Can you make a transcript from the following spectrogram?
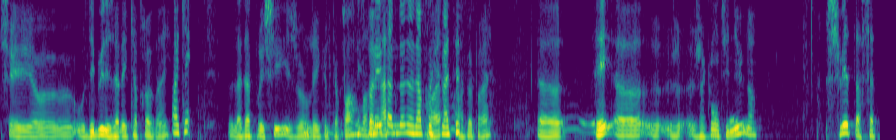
C'est euh, au début des années 80. OK. La date précise, je l'ai quelque part. Là. Mais ça me donne un approximatif. Ouais, à peu près. Euh, et euh, je, je continue, là. Suite à cette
